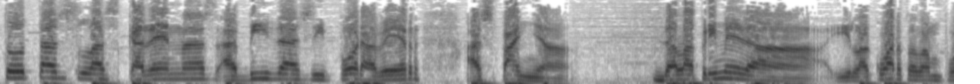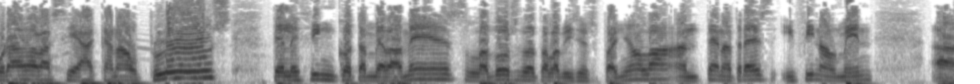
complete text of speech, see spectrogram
totes les cadenes habides i por haver a Espanya. De la primera i la quarta temporada va ser a Canal Plus, Telecinco també l'ha més, la 2 de Televisió Espanyola, Antena 3 i finalment eh,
